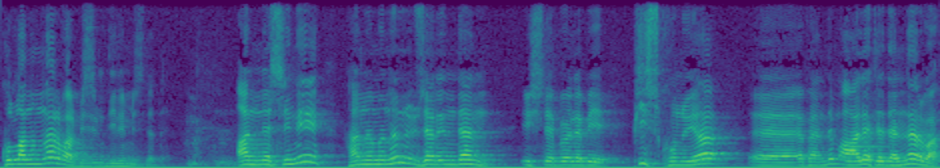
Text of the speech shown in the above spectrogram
kullanımlar var bizim dilimizde de. Annesini hanımının üzerinden işte böyle bir pis konuya e, efendim alet edenler var.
